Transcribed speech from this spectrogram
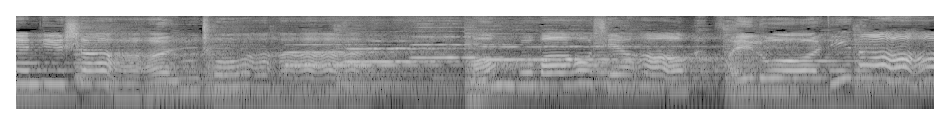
天的山川蒙古包像飞落的大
